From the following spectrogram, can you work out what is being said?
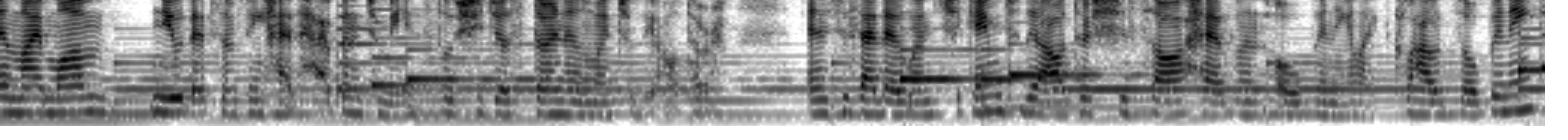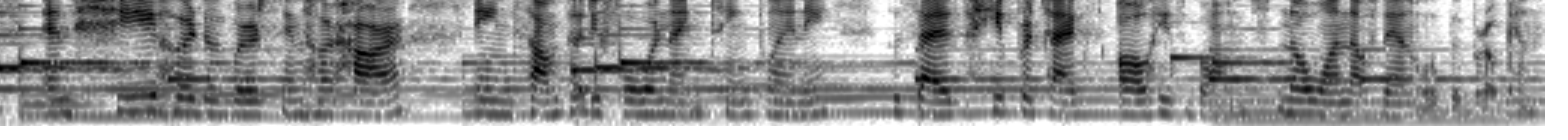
And my mom knew that something had happened to me, so she just turned and went to the altar. And she said that when she came to the altar, she saw heaven opening, like clouds opening, and she heard a verse in her heart in Psalm 34 19 20, who says, He protects all his bonds, no one of them will be broken.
